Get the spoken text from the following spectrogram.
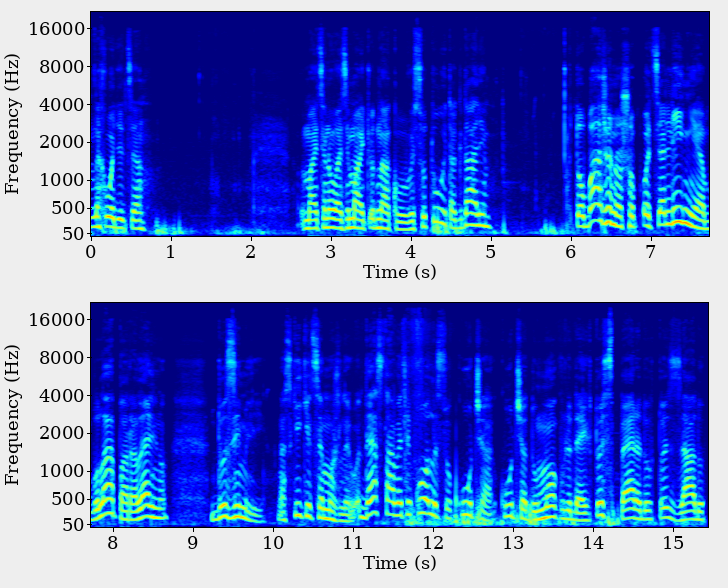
знаходяться, мається на увазі, мають однакову висоту і так далі, то бажано, щоб оця лінія була паралельно до землі, наскільки це можливо. Де ставити колесо? Куча, куча думок в людей. Хтось спереду, хтось ззаду.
